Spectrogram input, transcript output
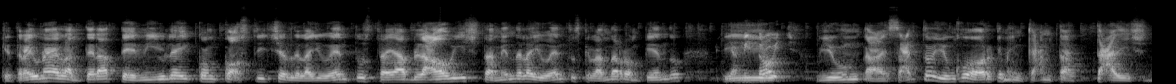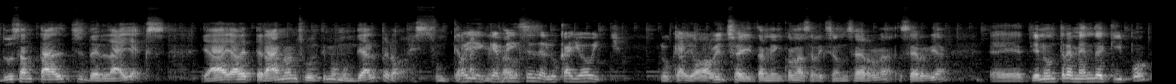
que trae una delantera temible ahí con Kostic, el de la Juventus, trae a Vlaovic también de la Juventus, que la anda rompiendo. Y a Mitrovic. Y un, ah, exacto, y un jugador que me encanta, Tadic, Dusan Tadic del Ajax. Ya, ya veterano en su último mundial, pero es un crack. Oye, ¿qué me dices de Luka Jovic? Luka Jovic ahí también con la selección serba- serbia. Eh, tiene un tremendo equipo.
